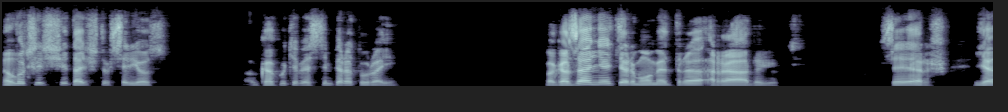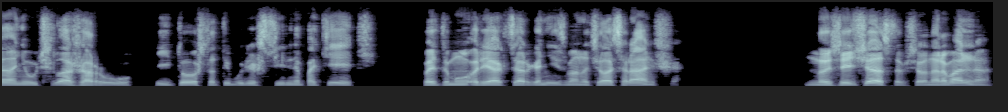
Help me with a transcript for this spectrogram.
Лучше считать, что всерьез. Как у тебя с температурой? Показания термометра радуют. Серж, я не учла жару и то, что ты будешь сильно потеть, поэтому реакция организма началась раньше. Но сейчас-то все нормально.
